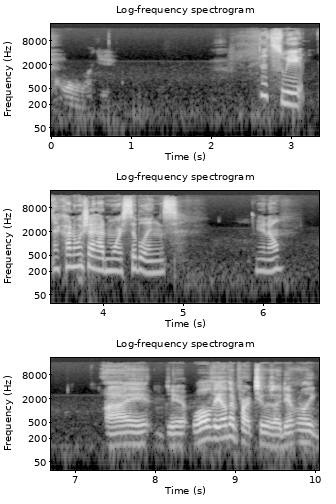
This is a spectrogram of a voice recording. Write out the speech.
I got really lucky. That's sweet. I kind of wish I had more siblings. You know? I do. Well, the other part too is I didn't really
